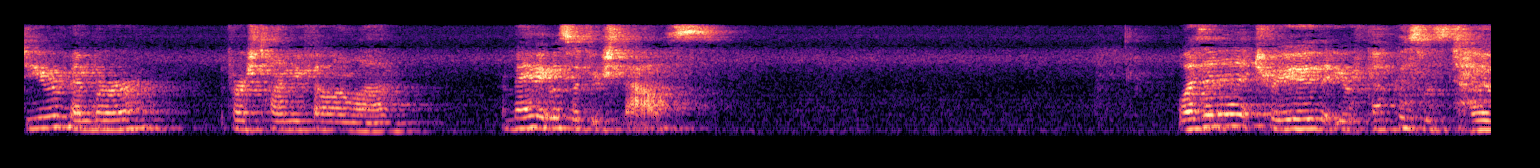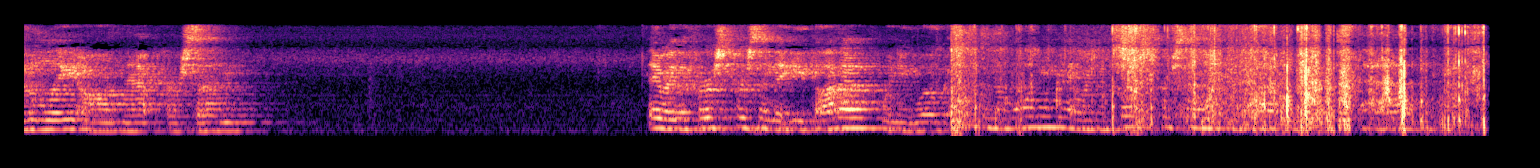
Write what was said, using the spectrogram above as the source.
Do you remember the first time you fell in love? Or maybe it was with your spouse. Wasn't it true that your focus was totally on that person? They were the first person that you thought of when you woke up in the morning. They were the first person that you thought of when you to bed.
